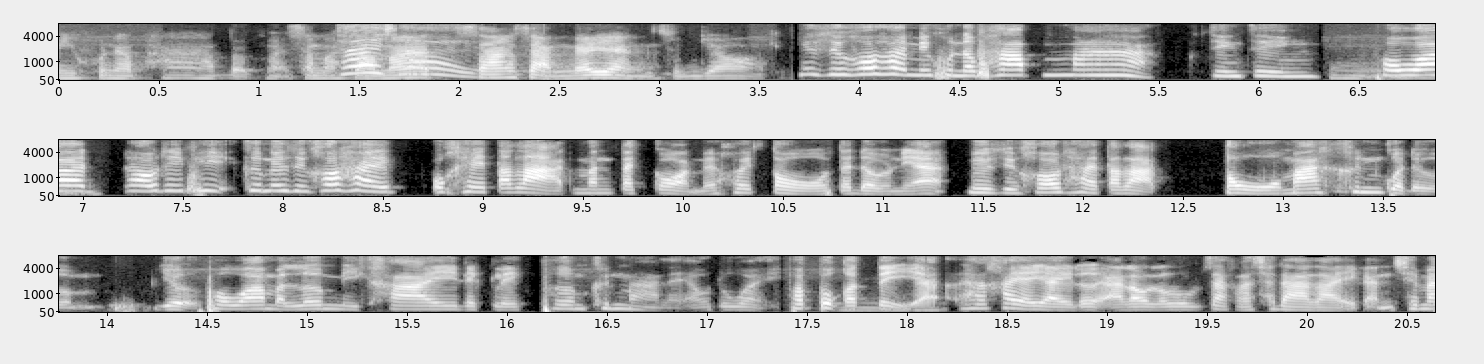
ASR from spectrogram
มีคุณภาพแบบสามารถใช่สามารถใช่สร้างสรรค์ได้อย่างสุดยอดมิวสิควลไทยมีคุณภาพมากจริงอืมๆเพราะว่าเท่าที่พี่คือมิวสิควลไทยโอเคตลาดมันแต่ก่อนไม่ค่อยโต แต่เดี๋ยวเนี้ยมิวสิควลไทยตลาด โตมากขึ้นกว่าเดิม เยอะเพราะว่ามันเริ่มมีค่ายเล็ก ๆ เพิ่มขึ้นมาแล้วด้วย เพราะปกติอะถ้าค่ายใหญ่ๆเลยอะเราเรารู้จักรัชดาลัยกันใช่ไหม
